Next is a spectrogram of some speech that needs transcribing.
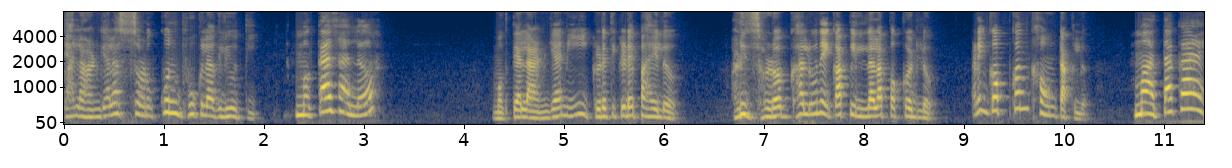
त्या लांडग्याला सणकून भूक लागली होती. मग काय झालं? मग त्या लांडग्यानी इकडे तिकडे पाहिलं आणि झडप घालून एका पिल्लाला पकडलं आणि गपकन खाऊन टाकलं. मग आता काय?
